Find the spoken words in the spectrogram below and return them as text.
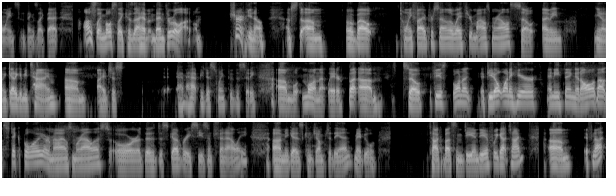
points and things like that. Honestly, mostly because I haven't been through a lot of them. Sure. You know, I'm still um I'm about 25 percent of the way through Miles Morales. So I mean, you know, you got to give me time. Um, I just am happy to swing through the city. Um, more on that later. But um, so if you want to, if you don't want to hear anything at all about Stick Boy or Miles Morales or the Discovery season finale, um, you guys can jump to the end. Maybe we'll talk about some D and D if we got time. Um, if not,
